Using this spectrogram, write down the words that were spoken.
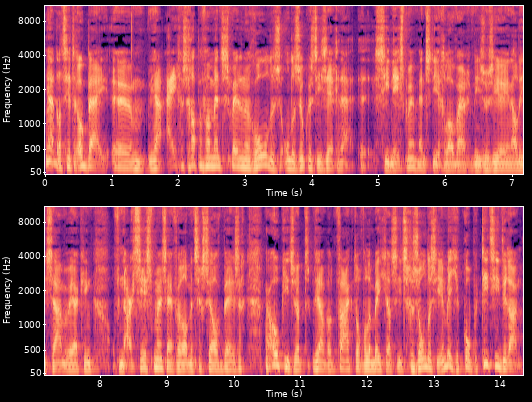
Ja, dat zit er ook bij. Ehm, ja, eigenschappen van mensen spelen een rol. Dus onderzoekers die zeggen, nou, eh, cynisme, mensen die geloven eigenlijk niet zozeer in al die samenwerking, of narcisme, zijn vooral met zichzelf bezig. Maar ook iets wat, ja, wat vaak toch wel een beetje als iets gezonders zien, een beetje competitiedrang.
